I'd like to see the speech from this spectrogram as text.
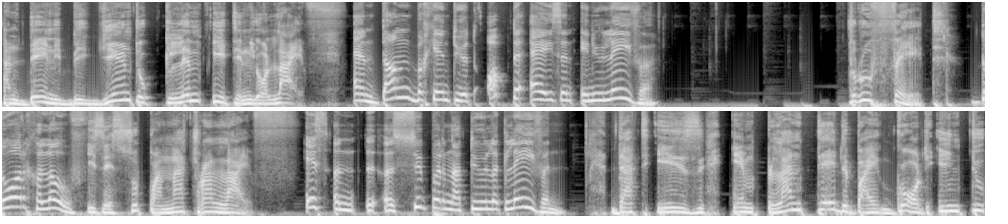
And then begin to claim it in your life. En dan begint u het op te eisen in uw leven. True faith Door geloof is a supernatural life is een, een supernatuurlijk leven. that is implanted by God into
